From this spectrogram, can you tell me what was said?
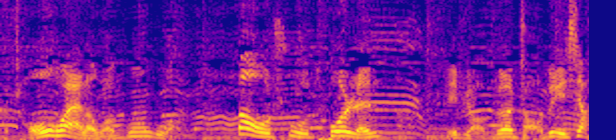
可愁坏了我姑姑，到处托人给表哥找对象。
